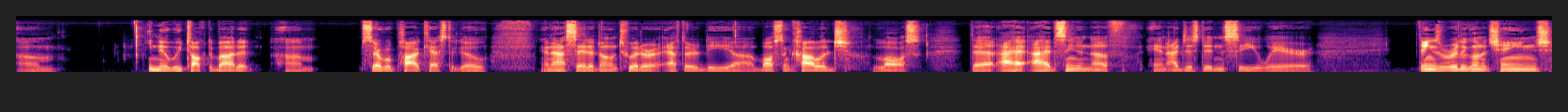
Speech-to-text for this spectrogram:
Um, you know, we talked about it um, several podcasts ago, and I said it on Twitter after the uh, Boston College loss that I I had seen enough, and I just didn't see where things were really going to change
